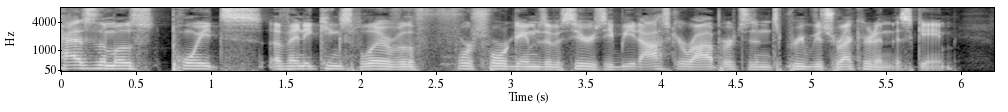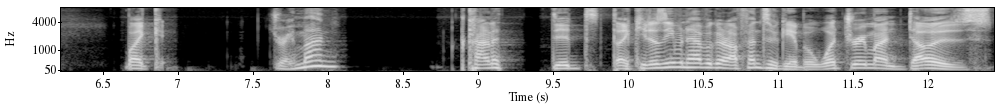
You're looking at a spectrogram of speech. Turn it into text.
has the most points of any Kings player over the first four games of a series. He beat Oscar Robertson's previous record in this game. Like Draymond kind of did like he doesn't even have a good offensive game, but what Draymond does,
